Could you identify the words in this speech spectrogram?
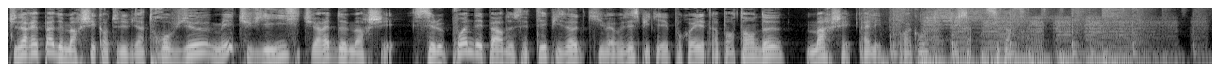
Tu n'arrêtes pas de marcher quand tu deviens trop vieux, mais tu vieillis si tu arrêtes de marcher. C'est le point de départ de cet épisode qui va vous expliquer pourquoi il est important de marcher. Allez, vous raconte tout ça. C'est parti.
